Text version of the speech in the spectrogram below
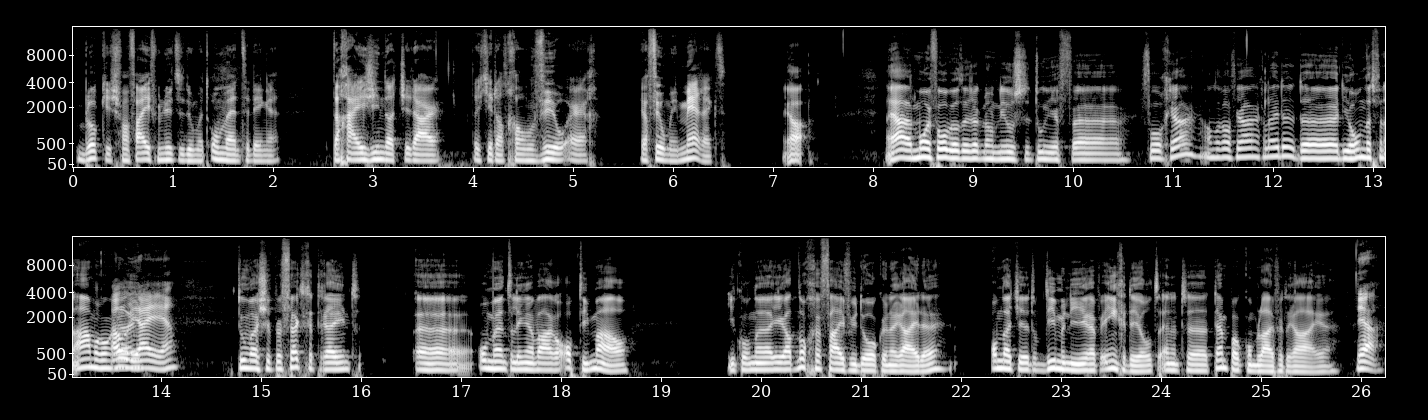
blokjes van 5 minuten doen met omwentelingen. Dan ga je zien dat je daar, dat je dat gewoon veel erg, ja, veel meer merkt. Ja. Nou ja, een mooi voorbeeld is ook nog nieuws toen je eh, vorig jaar, anderhalf jaar geleden, de, die 100 van Amerongen Oh reed. ja, ja. Toen was je perfect getraind. eh, omwentelingen waren optimaal. Je, kon, je had nog vijf uur door kunnen rijden. Omdat je het op die manier hebt ingedeeld en het eh, tempo kon blijven draaien. Ja,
